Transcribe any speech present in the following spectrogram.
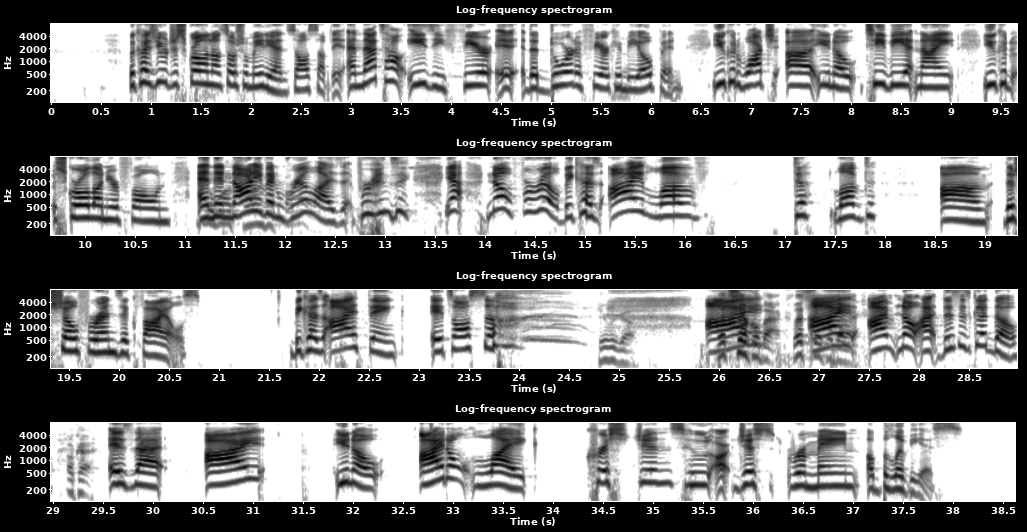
because you're just scrolling on social media and saw something and that's how easy fear i the door to fear can be open you could watch uh you know tv at night you could scroll on your phone and then not even realize it forensic yeah no for real because i love loved um the show forensic files because i think it's also Here we go. I, Let's circle back. Let's circle I back. I'm no I this is good though Okay. is that I, you know, I don't like Christians who are just remain oblivious.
